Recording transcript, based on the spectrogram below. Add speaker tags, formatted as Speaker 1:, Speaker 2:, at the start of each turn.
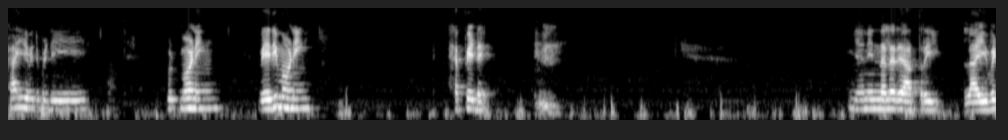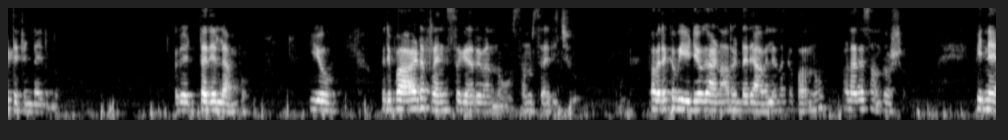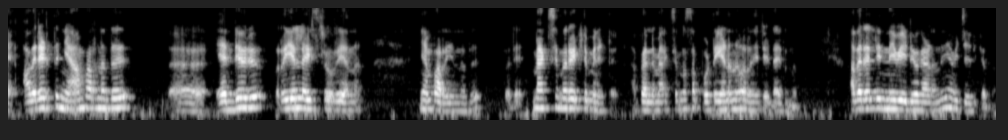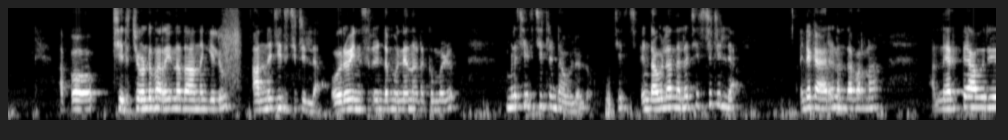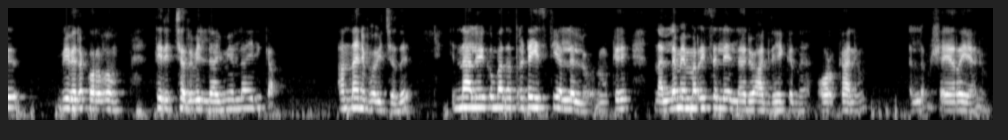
Speaker 1: Hi everybody good morning very morning happy day ഞാൻ ഇന്നലെ രാത്രി ലൈവ് ഇട്ടിട്ടുണ്ടായിരുന്നു. ഒരു എട്ടരയിലാകുമ്പോൾ അയ്യോ ഒരുപാട് ഫ്രണ്ട്സ് കയറി വന്നു സംസാരിച്ചു. അപ്പോൾ അവരൊക്കെ വീഡിയോ കാണാറുണ്ട് രാവിലെ എന്നൊക്കെ പറഞ്ഞു. വളരെ സന്തോഷം. പിന്നെ അവരുടെ അടുത്ത് ഞാൻ പറഞ്ഞത് എന്റെ ഒരു റിയൽ ലൈഫ് സ്റ്റോറിയാണ് ഞാൻ പറയുന്നത്. ഒരു മാക്സിമം ഒരു എട്ട് മിനിറ്റ് അപ്പോൾ എന്നെ മാക്സിമം സപ്പോർട്ട് ചെയ്യണമെന്ന് പറഞ്ഞിട്ടുണ്ടായിരുന്നു. അവരെല്ലാം ഇന്ന് വീഡിയോ കാണുമെന്ന് ഞാൻ വിചാരിക്കുന്നു. അപ്പോൾ ചിരിച്ചുകൊണ്ട് പറയുന്നതാണെങ്കിലും അന്ന് ചിരിച്ചിട്ടില്ല. ഓരോ ഇൻസിഡന്റ് മുന്നേ നടക്കുമ്പോഴും നമ്മൾ ചിരിച്ചിട്ടുണ്ടാവില്ലല്ലോ. ചിരിച്ച് ഉണ്ടാവില്ല എന്നല്ല ചിരിച്ചിട്ടില്ല. അതിന്റെ കാരണം എന്താ പറഞ്ഞാൽ അന്നേരത്തെ ആ ഒരു വിവരക്കുറവും തിരിച്ചറിവില്ലായ്മയും ആയിരിക്കാം അന്ന് അനുഭവിച്ചത് ഇന്നാലോചിക്കുമ്പോൾ അതത്ര ടേസ്റ്റി അല്ലല്ലോ. നമുക്ക് നല്ല മെമ്മറീസ് അല്ലേ എല്ലാവരും ആഗ്രഹിക്കുന്നത് ഓർക്കാനും എല്ലാം ഷെയർ ചെയ്യാനും.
